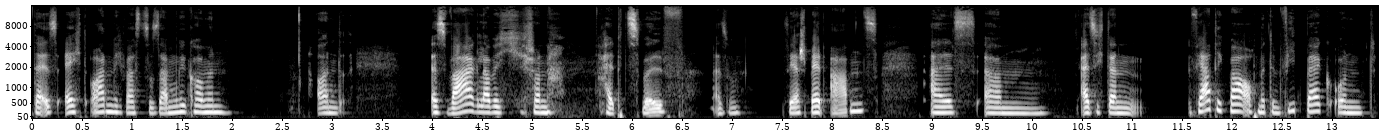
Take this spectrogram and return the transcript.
da ist echt ordentlich was zusammengekommen. Und es war, glaube ich, schon halb zwölf, also sehr spät abends, als, ähm, als ich dann fertig war, auch mit dem Feedback und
